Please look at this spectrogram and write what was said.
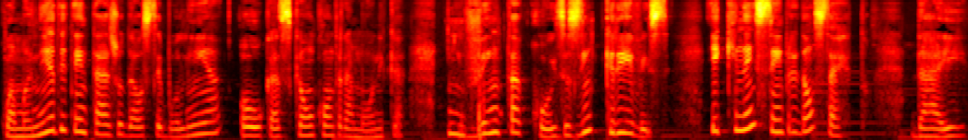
Com a mania de tentar ajudar o Cebolinha ou o Cascão contra a Mônica, inventa coisas incríveis e que nem sempre dão certo. Daí,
